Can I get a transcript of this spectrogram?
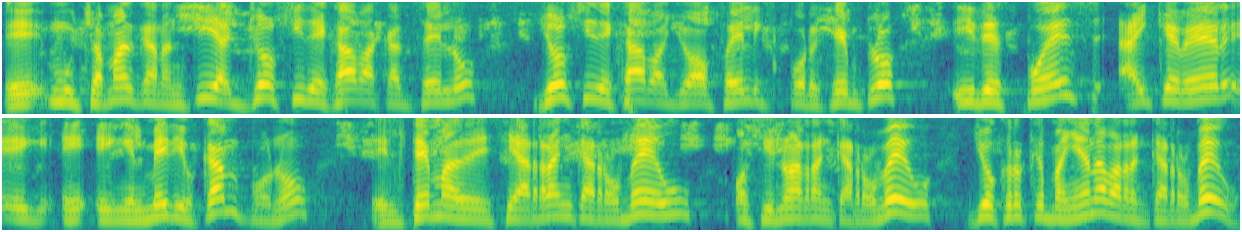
eh, mucha más garantía. Yo sí dejaba a Cancelo, yo sí dejaba a Joao Félix, por ejemplo, y después hay que ver en, en el medio campo, ¿no? El tema de si arranca Romeu o si no arranca Romeu. Yo creo que mañana va a arrancar Romeu.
